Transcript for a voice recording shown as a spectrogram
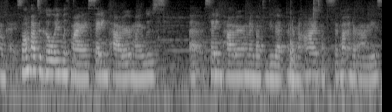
Okay, so I'm about to go in with my setting powder, my loose uh, setting powder. I'm about to do that under my eyes, I'm about to set my under eyes.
